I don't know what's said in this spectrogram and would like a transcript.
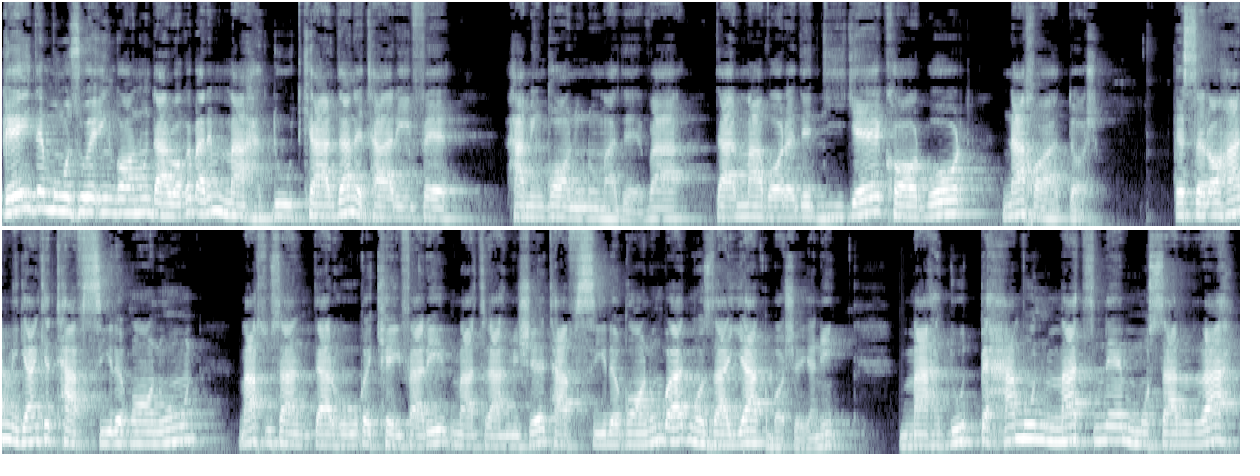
قید موضوع این قانون در واقع برای محدود کردن تعریف همین قانون اومده و در موارد دیگه کاربرد نخواهد داشت. اصطلاحا میگن که تفسیر قانون مخصوصا در حقوق کیفری مطرح میشه. تفسیر قانون باید مزیق باشه یعنی محدود به همون متن مسرح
